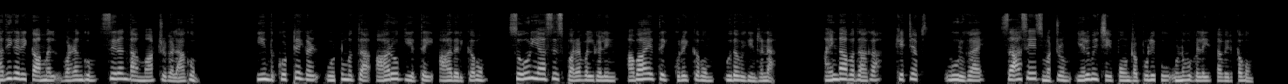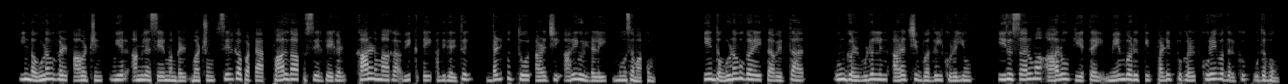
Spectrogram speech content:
அதிகரிக்காமல் வழங்கும் சிறந்த மாற்றுகளாகும். இந்த கொட்டைகள் ஒட்டுமொத்த ஆரோக்கியத்தை ஆதரிக்கவும் சோரியாசிஸ் பரவல்களின் அபாயத்தை குறைக்கவும் உதவுகின்றன. ஐந்தாவதாக கெட்டப்ஸ் ஊறுகாய் சாசேஜ் மற்றும் எலுமிச்சை போன்ற புளிப்பு உணவுகளை தவிர்க்கவும். இந்த உணவுகள் அவற்றின் உயர் அமில சேர்மங்கள் மற்றும் சேர்க்கப்பட்ட பாதுகாப்பு சேர்க்கைகள் காரணமாக வீக்கத்தை அதிகரித்து வெடிப்பு தோல் அழற்சி அறிகுறிகளை மோசமாக்கும். இந்த உணவுகளை தவிர்த்தால் உங்கள் உடலின் அழற்சி பதில் குறையும் இது சரும ஆரோக்கியத்தை மேம்படுத்தி படிப்புகள் குறைவதற்கு உதவும்.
